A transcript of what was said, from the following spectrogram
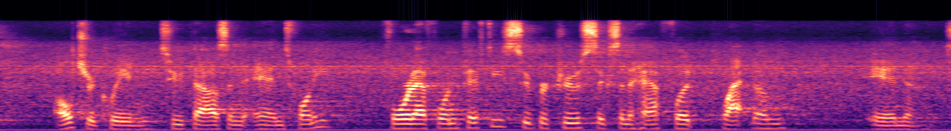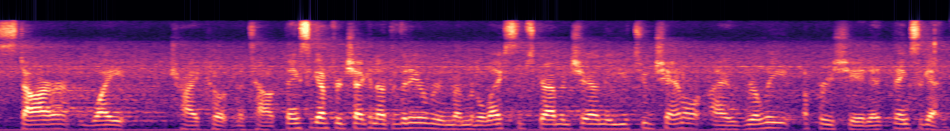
ultra clean 2020 Ford F-150 Super Crew 6.5 foot Platinum in star white tri-coat metallic. Thanks again for checking out the video. Remember to like, subscribe, and share on the YouTube channel. I really appreciate it. Thanks again.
